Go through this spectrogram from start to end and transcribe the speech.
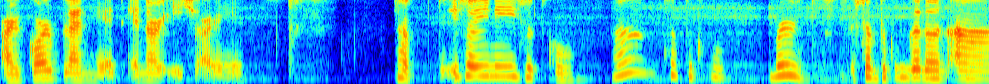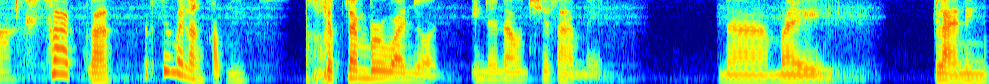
our core plan head, and our HR head. So, iniisip ko, ha? Sabi ko, merge. Sabi ko gano'n, ah, strat plan, ba't lang kami? September 1 yon in-announce siya sa amin na may planning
